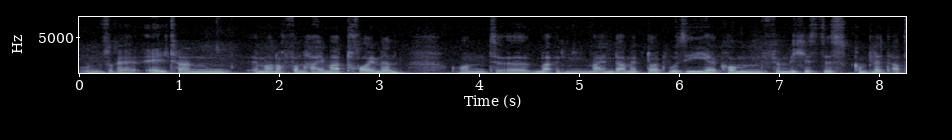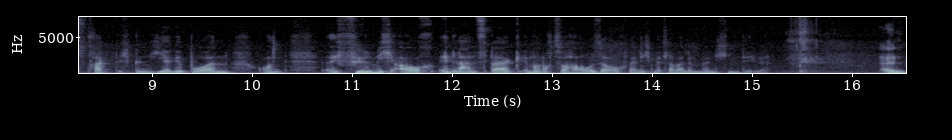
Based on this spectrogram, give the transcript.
unsere Eltern immer noch von Heimat träumen und äh, meinen damit dort, wo sie herkommen. Für mich ist das komplett abstrakt. Ich bin hier geboren und ich fühle mich auch in Landsberg immer noch zu Hause, auch wenn ich mittlerweile in München lebe.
